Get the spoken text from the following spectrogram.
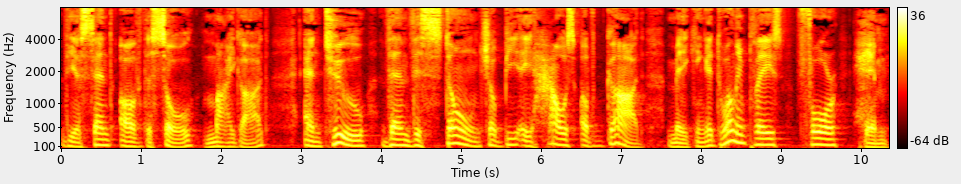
the ascent of the soul, my God. And two, then this stone shall be a house of God, making a dwelling place for him.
